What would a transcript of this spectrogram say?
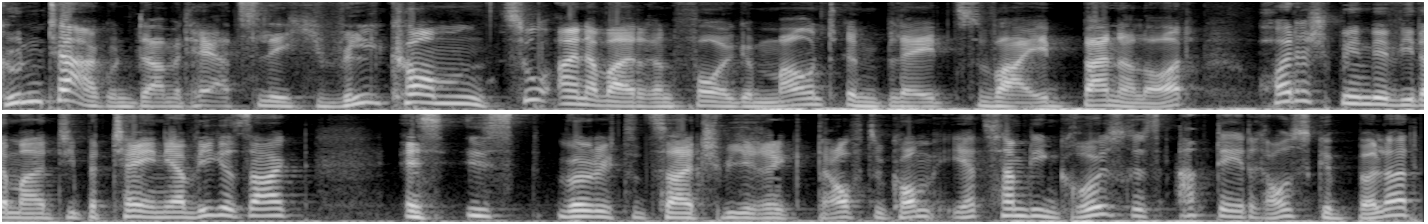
Guten Tag und damit herzlich willkommen zu einer weiteren Folge Mount and Blade 2 Bannerlord. Heute spielen wir wieder mal die Batania. Wie gesagt, es ist wirklich zurzeit schwierig drauf zu kommen. Jetzt haben die ein größeres Update rausgeböllert.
